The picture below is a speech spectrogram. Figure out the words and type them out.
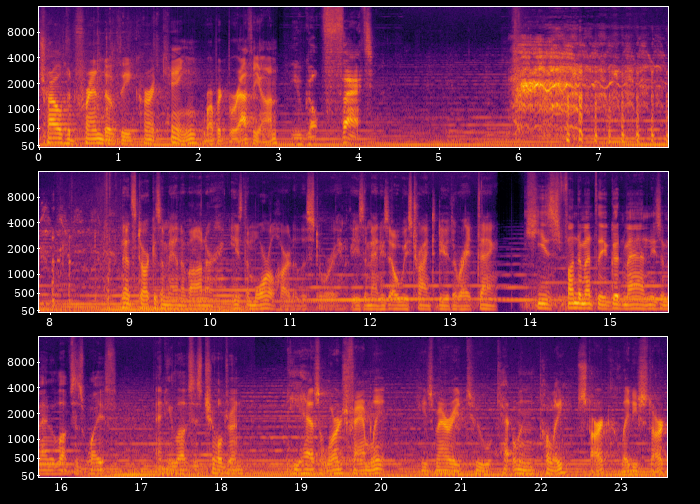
childhood friend of the current king, Robert Baratheon. You got fat. Ned Stark is a man of honor. He's the moral heart of the story. He's a man who's always trying to do the right thing. He's fundamentally a good man. He's a man who loves his wife and he loves his children. He has a large family. He's married to Catelyn Tully Stark, Lady Stark.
